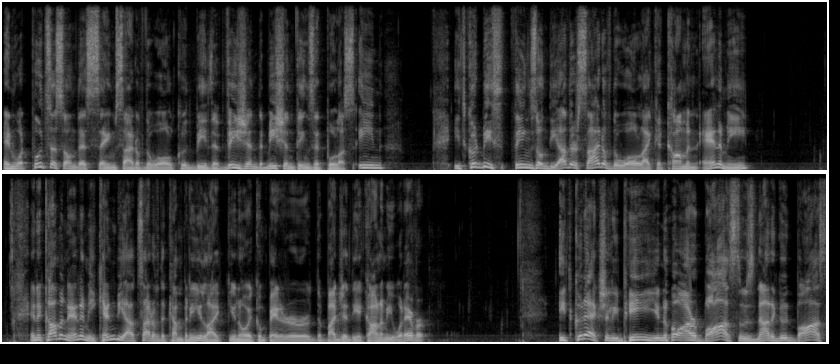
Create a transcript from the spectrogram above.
And what puts us on the same side of the wall could be the vision, the mission, things that pull us in. It could be things on the other side of the wall, like a common enemy. And a common enemy can be outside of the company, like, you know, a competitor, the budget, the economy, whatever it could actually be you know our boss who's not a good boss.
